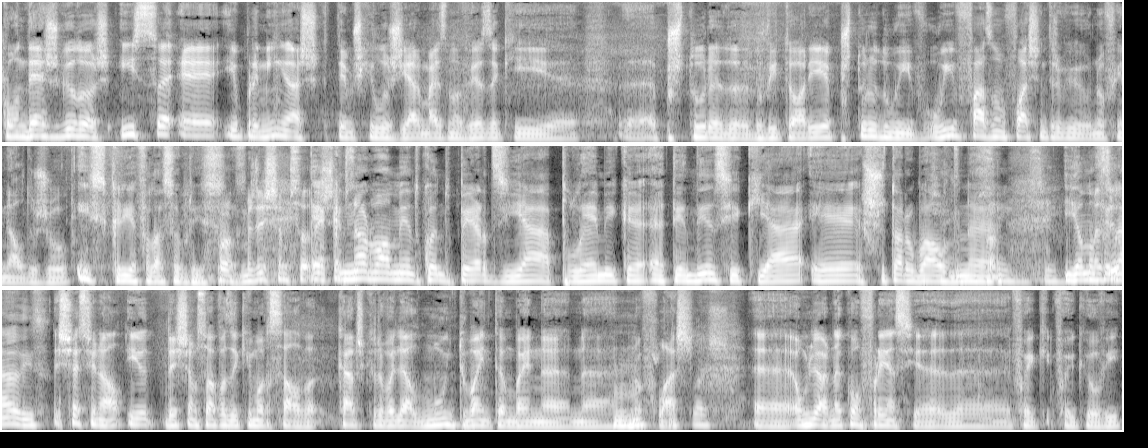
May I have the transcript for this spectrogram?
com 10 jogadores. Isso é, eu para mim, acho que temos que elogiar mais uma vez aqui uh, a postura do, do, Vitória e a postura do Ivo. O Ivo faz um flash interview no final do jogo. Isso, queria falar sobre isso. Pronto, mas deixa-me só. Deixa é que só... normalmente quando perdes e há polémica, a tendência que há é chutar o balde sim, na. Sim, sim. E ele não mas fez eu, nada disso. Excepcional. E deixa-me só fazer aqui uma ressalva. Carlos Carvalho Carvalhal muito bem também na, na uhum. no Flash, flash. Uh, ou melhor, na conferência, uh, foi, foi o que eu vi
